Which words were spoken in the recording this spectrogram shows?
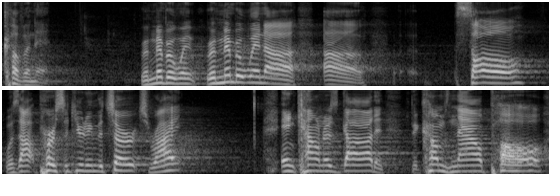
covenant. Remember when, remember when uh, uh, Saul was out persecuting the church, right? Encounters God and becomes now Paul.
